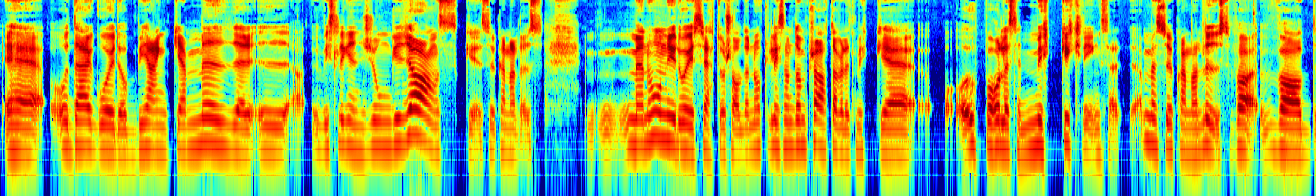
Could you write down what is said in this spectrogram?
Eh, och där går ju då Bianca Meijer i visserligen jungiansk psykoanalys. Men hon är ju då i 30-årsåldern och liksom de pratar väldigt mycket uppehåller sig mycket kring så här, men psykoanalys. Vad, vad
